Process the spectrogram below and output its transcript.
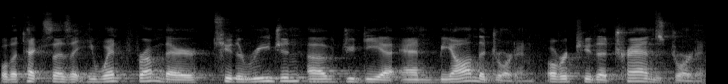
Well, the text says that he went from there to the region of Judea and beyond the Jordan, over to the Transjordan.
